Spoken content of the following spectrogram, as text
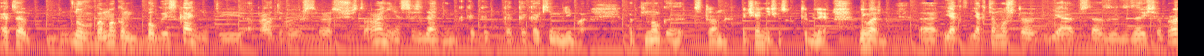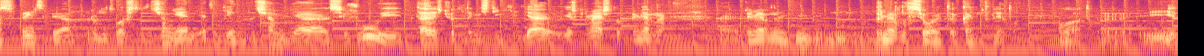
это ну, во многом богоискание, ты оправдываешь свое существование созиданием как, как, как, каким-либо, как много странных значений сейчас употребляю, неважно. Э, я, я к тому, что я всегда задаюсь вопрос, в принципе, о природе творчества. Зачем я это делаю? Зачем я сижу и пытаюсь что-то донести? Я, я же понимаю, что примерно, э, примерно, примерно все это канет в лету. Вот. Э, и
